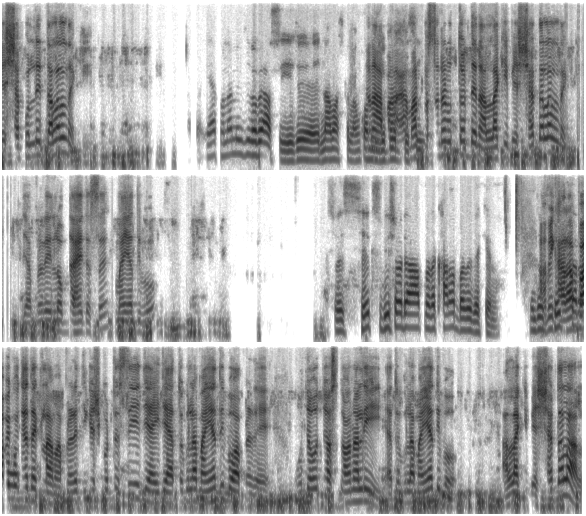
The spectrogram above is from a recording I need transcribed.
বেশ্যা পল্লীর দালাল নাকি? এখন আমি যেভাবে আছি যে নামাজ কালাম কম না, আমার প্রশ্নের উত্তর দেন। আল্লাহ কি বেশ্যার দালাল নাকি? যে আপনার এই লোভ দেখাইতেছে মাইয়া দিব। আসলে সেক্স বিষয়টা আপনারা খারাপ ভাবে দেখেন। আমি খারাপ ভাবে কোথায় দেখলাম। আপনারা জিজ্ঞেস করতেছি যে এই যে এতগুলা মাইয়া দিব আপনারে? উঁচা উঁচা স্তনালি এতগুলা মাইয়া দিব? আল্লাহ কি বেশ্যার দালাল?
